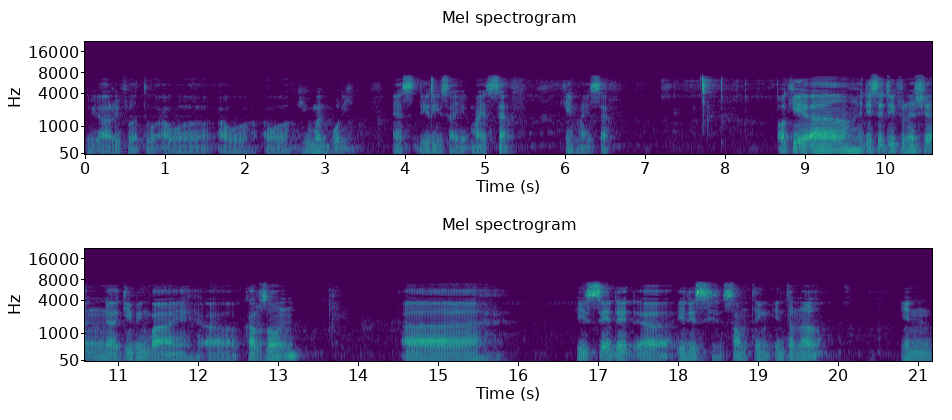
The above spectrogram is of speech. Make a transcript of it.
we are refer to our our our human body as diri saya myself. Okay myself. Okay uh, this is a definition uh, given by uh, Carzon uh, he said that uh, it is something internal in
